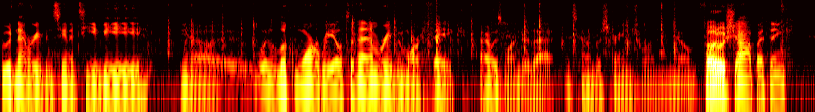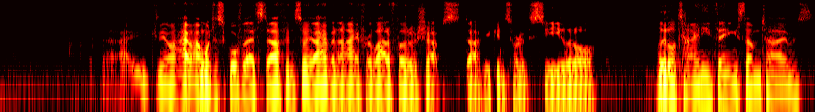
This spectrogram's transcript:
who had never even seen a TV, you know, would it look more real to them or even more fake? I always wonder that. It's kind of a strange one. You know, Photoshop, I think, uh, you know, I, I went to school for that stuff, and so I have an eye for a lot of Photoshop stuff. You can sort of see little, little tiny things sometimes.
